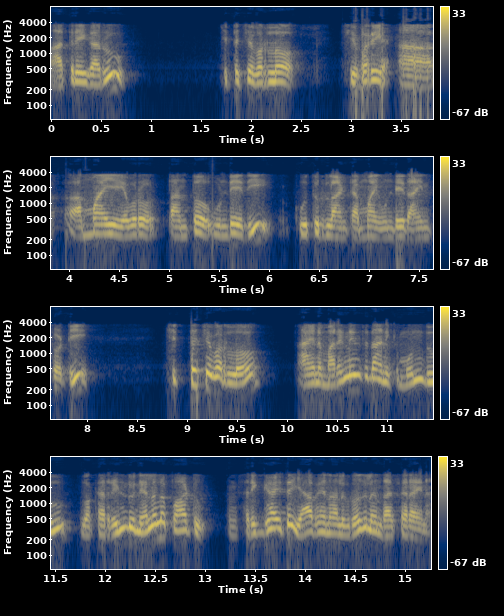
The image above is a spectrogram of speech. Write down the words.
ఆత్రేయ గారు. చిట్ట చివరిలో చివరి ఆ అమ్మాయి ఎవరో తనతో ఉండేది కూతురు లాంటి అమ్మాయి ఉండేది ఆయనతోటి. చిట్ట చివరిలో ఆయన మరణించడానికి ముందు ఒక రెండు నెలల పాటు సరిగ్గా అయితే యాభై నాలుగు రోజులని రాశారు ఆయన.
